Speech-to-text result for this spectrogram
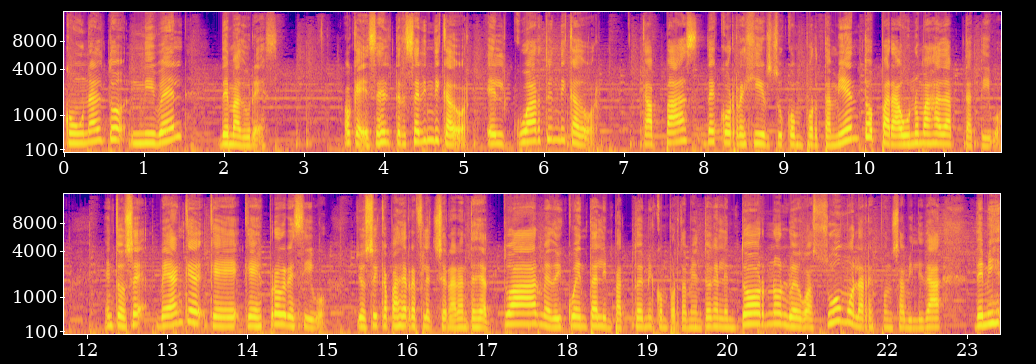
con un alto nivel de madurez. Ok, ese es el tercer indicador. El cuarto indicador, capaz de corregir su comportamiento para uno más adaptativo. Entonces, vean que, es progresivo. Yo soy capaz de reflexionar antes de actuar, me doy cuenta del impacto de mi comportamiento en el entorno, luego asumo la responsabilidad de mis,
